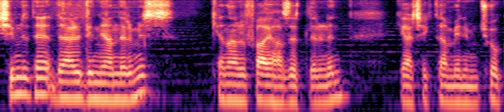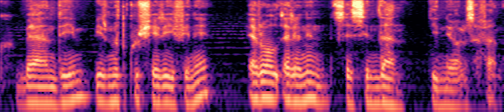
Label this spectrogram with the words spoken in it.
Şimdi de değerli dinleyenlerimiz Kenan Rıfai Hazretleri'nin gerçekten benim çok beğendiğim bir nutku şerifini Erol Eren'in sesinden dinliyoruz efendim.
